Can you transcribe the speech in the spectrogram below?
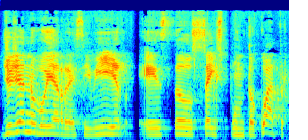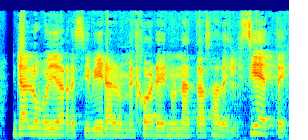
yo ya no voy a recibir estos 6.4, ya lo voy a recibir a lo mejor en una tasa del 7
